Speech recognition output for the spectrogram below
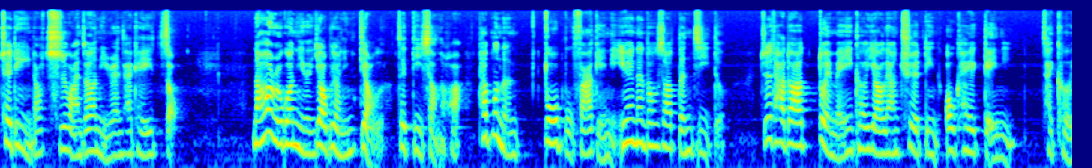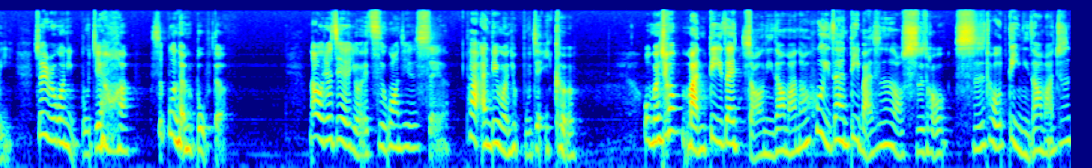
确定你都吃完之后，你人才可以走。然后如果你的药不小心掉了在地上的话，他不能多补发给你，因为那都是要登记的，就是他都要对每一颗药量确定 OK 给你才可以。所以如果你不见的话，是不能补的。那我就记得有一次忘记是谁了，他的安定纹就不见一颗。我们就满地在找，你知道吗？然后护理站地板是那种石头石头地，你知道吗？就是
